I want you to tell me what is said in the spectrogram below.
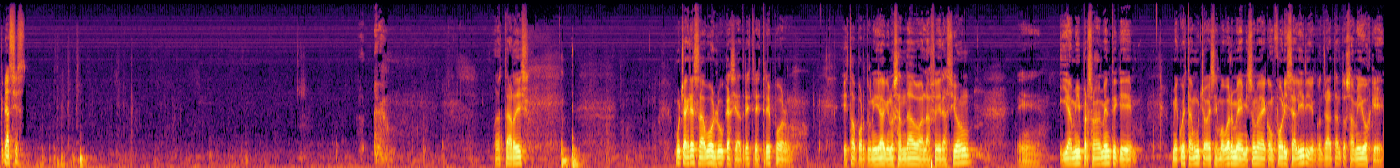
Gracias. Buenas tardes. Muchas gracias a vos, Lucas, y a 333 por esta oportunidad que nos han dado a la Federación eh, y a mí personalmente que me cuesta mucho a veces moverme de mi zona de confort y salir y encontrar tantos amigos que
